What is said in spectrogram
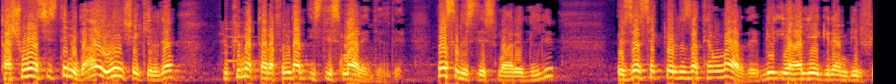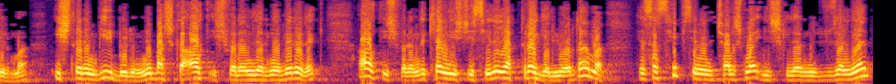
Taşeron sistemi de aynı şekilde hükümet tarafından istismar edildi. Nasıl istismar edildi? Özel sektörde zaten vardı. Bir ihaleye giren bir firma işlerin bir bölümünü başka alt işverenlerine vererek alt işveren de kendi işçisiyle yaptıra geliyordu ama esas hepsinin çalışma ilişkilerini düzenleyen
